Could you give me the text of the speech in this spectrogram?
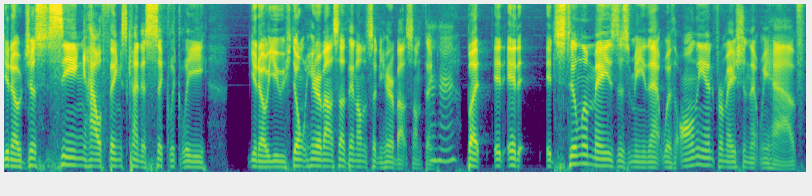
you know just seeing how things kind of cyclically you know you don't hear about something all of a sudden you hear about something. Mm-hmm. But it it it still amazes me that with all the information that we have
